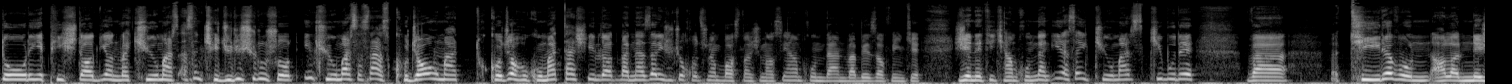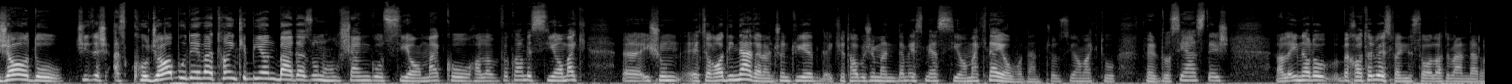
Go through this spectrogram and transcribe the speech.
دوره پیشدادیان و کیومرس اصلا چجوری شروع شد؟ این کیومرس اصلا از کجا اومد؟ تو کجا حکومت تشکیل داد؟ و نظرشون چون خودشون باستانشناسی هم خوندن و به اضافه اینکه ژنتیک هم خوندن این اصلا کیومرس کی بوده؟ و تیره و حالا نژاد و چیزش از کجا بوده و تا اینکه بیان بعد از اون هوشنگ و سیامک و حالا فکر کنم به سیامک ایشون اعتقادی ندارن چون توی کتابشون من دیدم اسمی از سیامک نیاوردن چون سیامک تو فردوسی هستش. حالا اینا رو به خاطر بسپرین سوالات بنده رو.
